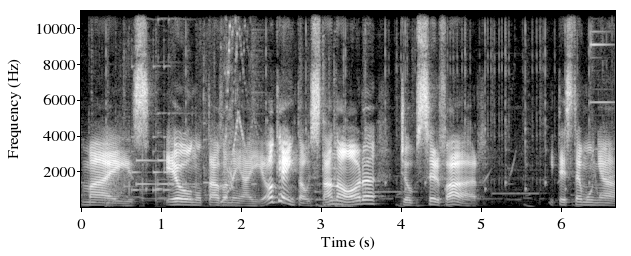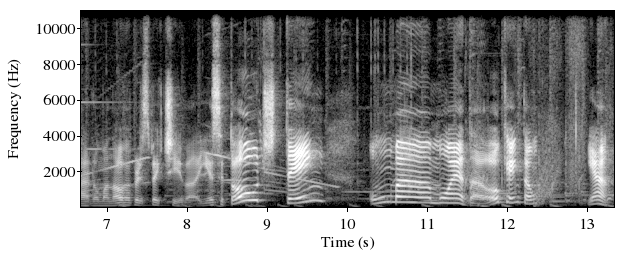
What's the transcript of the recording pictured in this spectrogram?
mas eu não tava nem aí. Ok, então está na hora de observar e testemunhar uma nova perspectiva. E esse Toad tem uma moeda. Ok, então. Yeah,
